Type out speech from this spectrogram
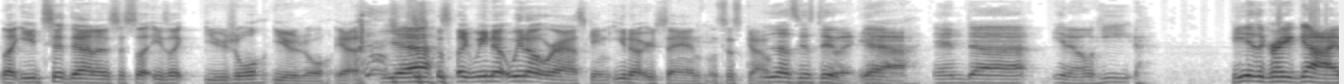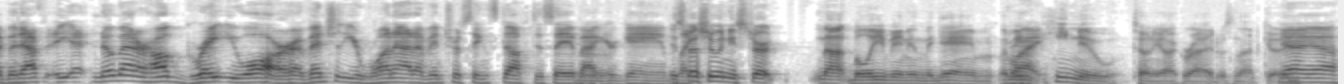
Like you'd sit down and it's just like he's like usual, usual, yeah, Yeah. it's like we know we know what we're asking. You know what you're saying. Let's just go. Let's just do it. Yeah. And uh, you know, he he is a great guy, but after no matter how great you are, eventually you run out of interesting stuff to say about your game. Like- Especially when you start not believing in the game. I mean, Right. he knew Tony Hawk Ride was not good. yeah, yeah.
